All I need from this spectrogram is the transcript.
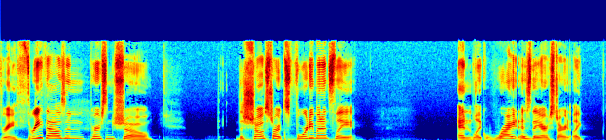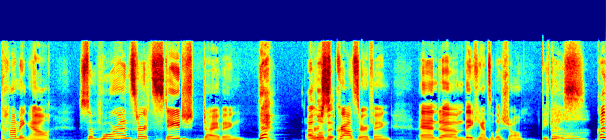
for a 3,000 person show. The show starts 40 minutes late and like right as they are start like coming out, some moron starts stage diving. I love it. Crowd surfing and um, they cancel the show because Because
